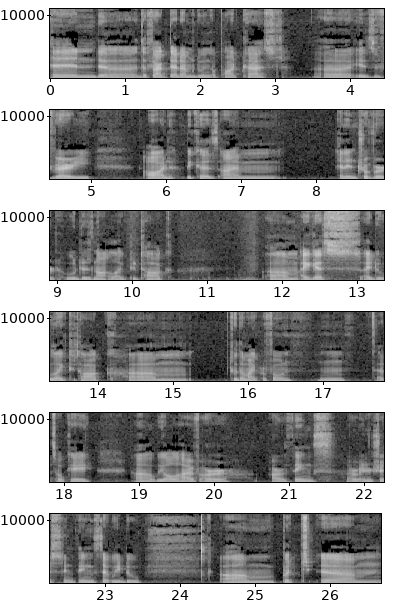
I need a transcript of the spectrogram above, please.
And uh, the fact that I'm doing a podcast uh, is very odd because I'm an introvert who does not like to talk. Um, I guess I do like to talk um, to the microphone. Mm, that's okay. Uh, we all have our our things, our interesting things that we do. Um, but um,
